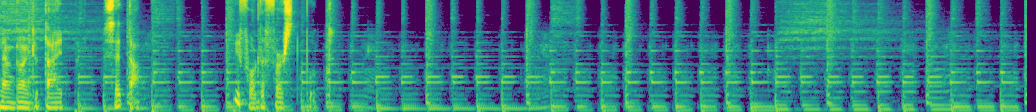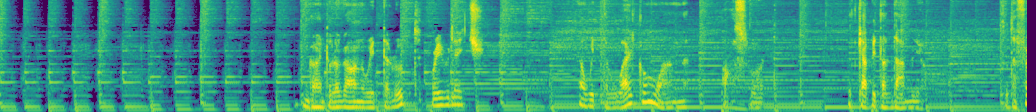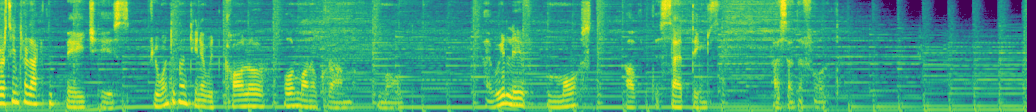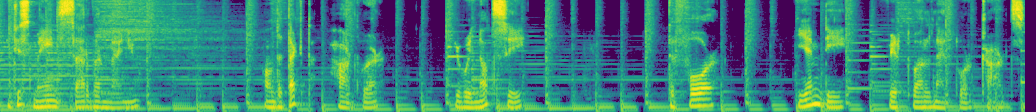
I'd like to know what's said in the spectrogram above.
And I'm going to type setup before the first boot. I'm going to log on with the root privilege and with the welcome one password with capital W. So the first interactive page is if you want to continue with color or monochrome mode, I will leave most of the settings as a default. In this main server menu, on the detect hardware, you will not see the four AMD virtual network cards.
